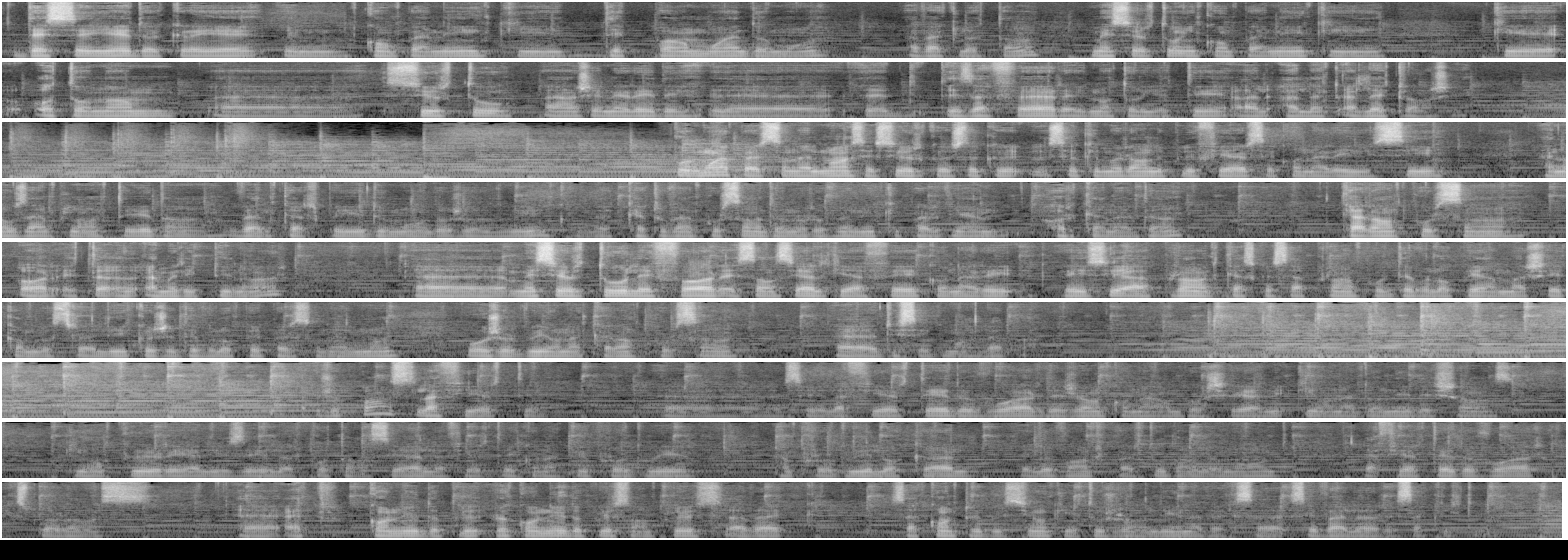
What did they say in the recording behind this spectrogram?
d'essayer de créer une compagnie qui dépend moins de moi avec le temps, mais surtout une compagnie qui, qui est autonome, euh, surtout à générer des, euh, des, affaires et une notoriété à, l'étranger. Pour moi, personnellement, c'est sûr que ce, que ce qui me rend le plus fier, c'est qu'on a réussi à nous implanter dans 24 pays du monde aujourd'hui. 80 de nos revenus qui parviennent hors Canada, 40% hors Amérique du Nord. Euh, mais surtout l'effort essentiel qui a fait qu'on a réussi à apprendre qu'est-ce que ça prend pour développer un marché comme l'Australie que j'ai développé personnellement. Aujourd'hui, on a 40% euh, du segment là-bas. Je pense la fierté. Euh, c'est la fierté de voir des gens qu'on a embauchés, à qui on a donné des chances, qui ont pu réaliser leur potentiel, la fierté qu'on a pu produire un produit local et le vendre partout dans le monde, la fierté de voir Explorance euh, être connu de plus, reconnu de plus en plus avec sa contribution qui est toujours en ligne avec ses valeurs et sa culture.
